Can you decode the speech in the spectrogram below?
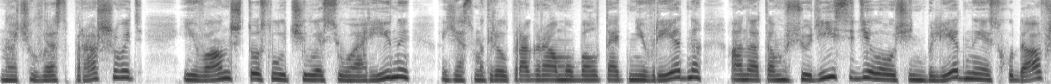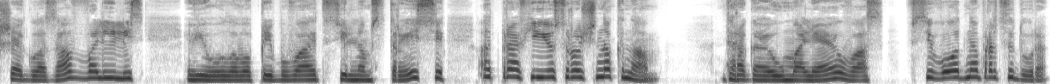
начал расспрашивать. «Иван, что случилось у Арины?» Я смотрел программу «Болтать не вредно». Она там в жюри сидела очень бледная, исхудавшая, глаза ввалились. Виолова пребывает в сильном стрессе. Отправь ее срочно к нам. Дорогая, умоляю вас, всего одна процедура.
